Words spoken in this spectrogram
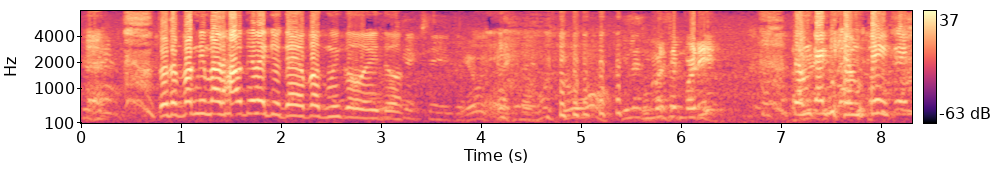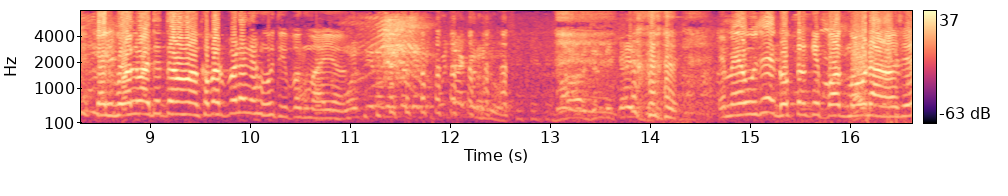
તો તો પગની માર હાવ દેવાય ગયો ગયા પગ મૂક્યો હોય તો. પડી? તમે કંઈક એમ નહીં કંઈક બોલવા દે તો ખબર પડે ને હું થયું પગમાં એમ. એમાં એવું છે ડોક્ટર કે પગ મવડાણો છે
